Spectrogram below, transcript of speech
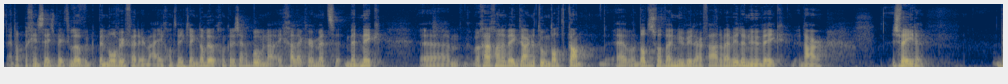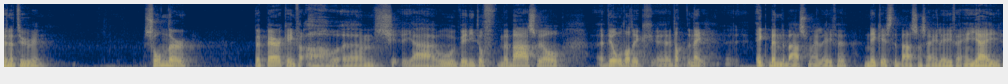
En dat begint steeds beter te lopen. Ik ben nog weer verder in mijn eigen ontwikkeling. Dan wil ik gewoon kunnen zeggen, boem, nou, ik ga lekker met, met Nick. Um, we gaan gewoon een week daar naartoe, omdat het kan. Hè? Want dat is wat wij nu willen ervaren. Wij willen nu een week naar Zweden, de natuur in. Zonder beperking van, oh, um, ja, oeh, ik weet niet of mijn baas wel uh, wil dat ik uh, dat... Nee, ik ben de baas van mijn leven. Nick is de baas van zijn leven. En jij,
